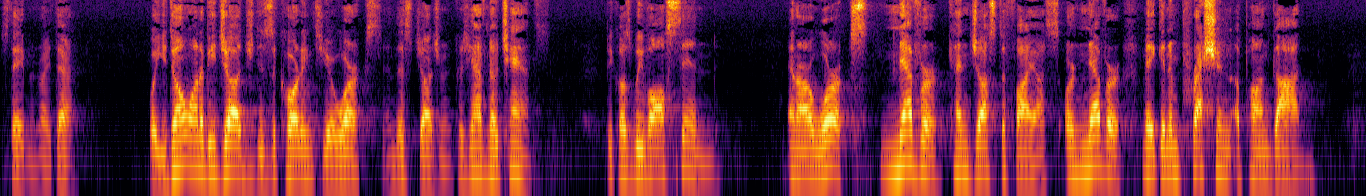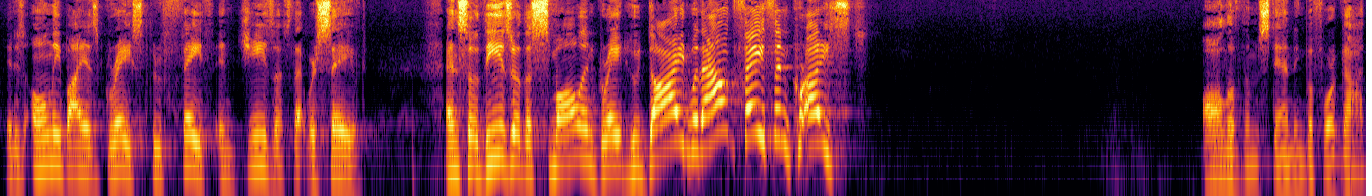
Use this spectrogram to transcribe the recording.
statement right there. What you don't want to be judged is according to your works in this judgment because you have no chance. Because we've all sinned. And our works never can justify us or never make an impression upon God. It is only by His grace through faith in Jesus that we're saved. And so these are the small and great who died without faith in Christ. All of them standing before God.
